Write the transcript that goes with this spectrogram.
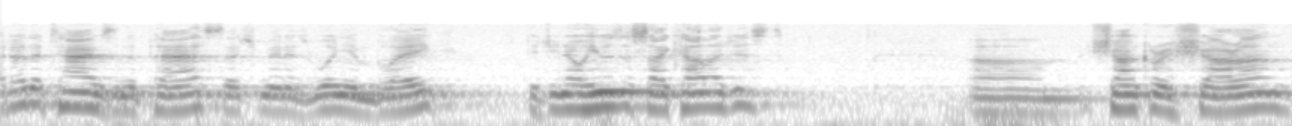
At other times in the past, such men as William Blake, did you know he was a psychologist? Um, Shankaracharya,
